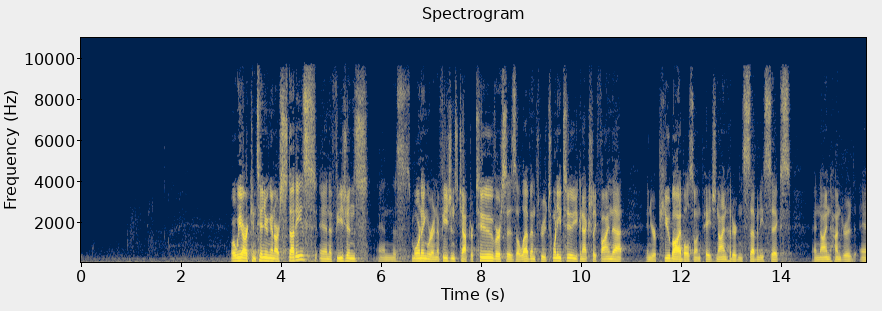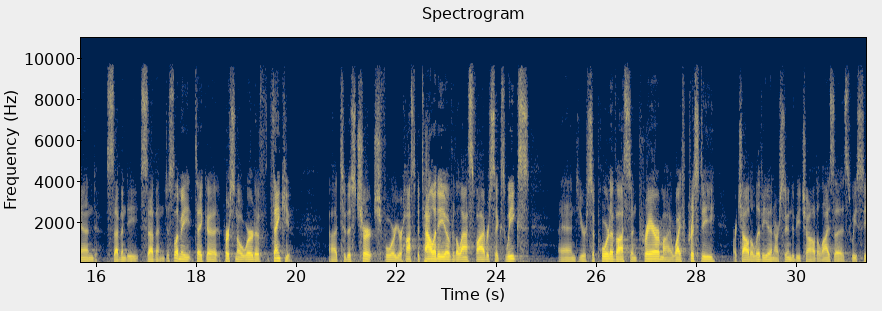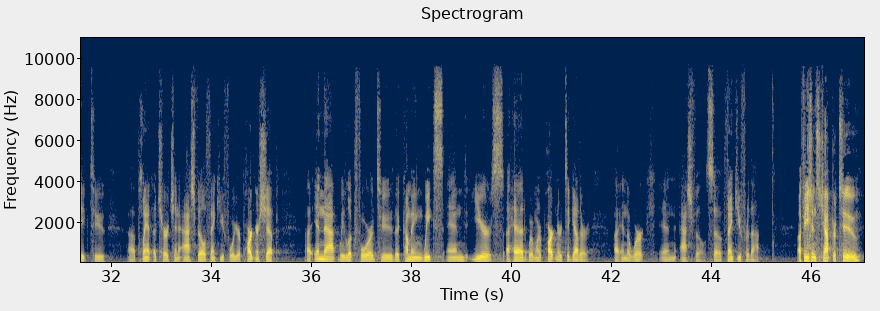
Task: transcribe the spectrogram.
Well, we are continuing in our studies in Ephesians, and this morning we're in Ephesians chapter 2, verses 11 through 22. You can actually find that in your Pew Bibles on page 976 and 977. Just let me take a personal word of thank you uh, to this church for your hospitality over the last five or six weeks and your support of us in prayer. My wife, Christy, our child, Olivia, and our soon to be child, Eliza, as we seek to uh, plant a church in Asheville. Thank you for your partnership uh, in that. We look forward to the coming weeks and years ahead when we're partnered together uh, in the work in Asheville. So thank you for that. Ephesians chapter 2,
